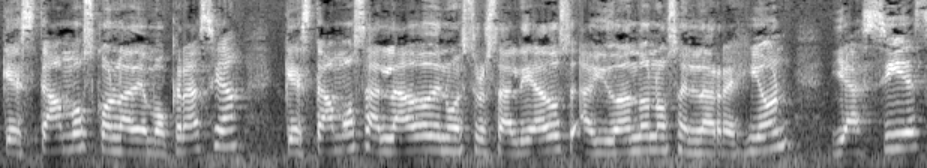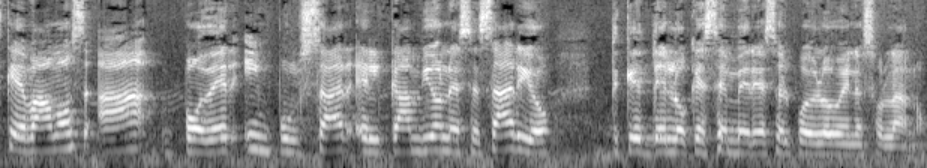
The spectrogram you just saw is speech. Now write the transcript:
que estamos con la democracia, que estamos al lado de nuestros aliados ayudándonos en la región y así es que vamos a poder impulsar el cambio necesario de, lo que se merece el pueblo venezolano.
